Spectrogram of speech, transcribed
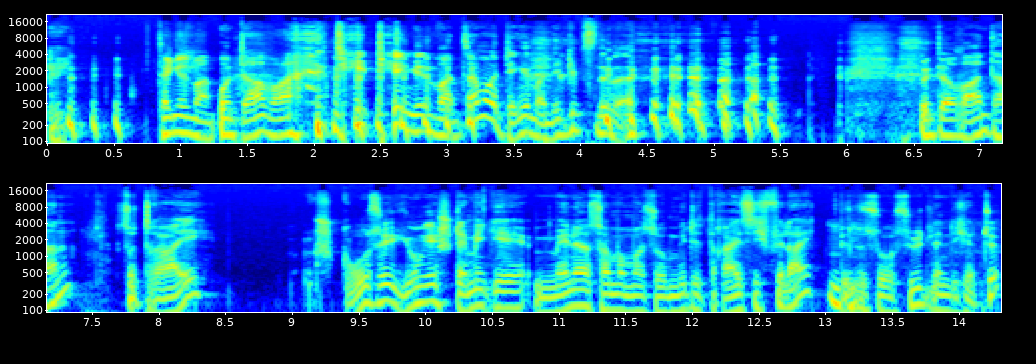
Tengelmann. Und da war die Tengelmann. Sag mal, Tengelmann, den gibt's nicht mehr. Und da waren dann so drei große, junge, stämmige Männer, sagen wir mal so Mitte 30 vielleicht, ein bisschen so südländischer Typ,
